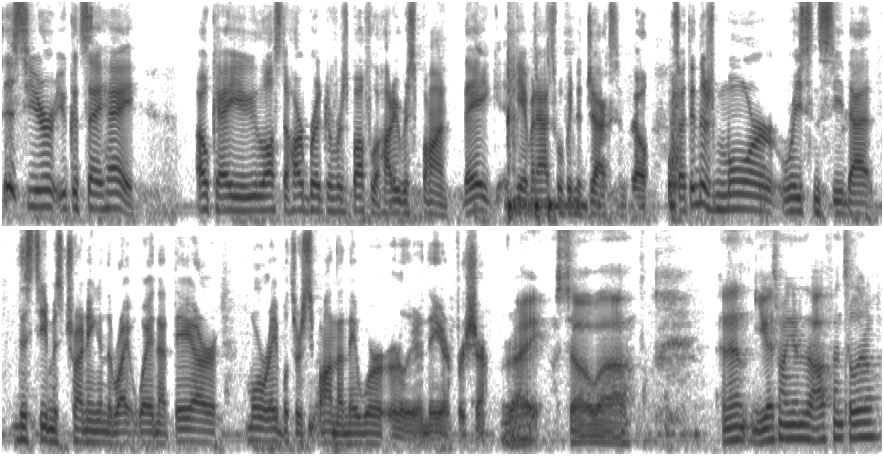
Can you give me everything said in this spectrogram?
This year, you could say, hey, okay, you lost a heartbreaker versus Buffalo. How do you respond? They gave an ass whooping to Jacksonville. So I think there's more recency that this team is trending in the right way and that they are more able to respond than they were earlier in the year for sure. Right. So, uh, and then you guys want to get into the offense a little?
